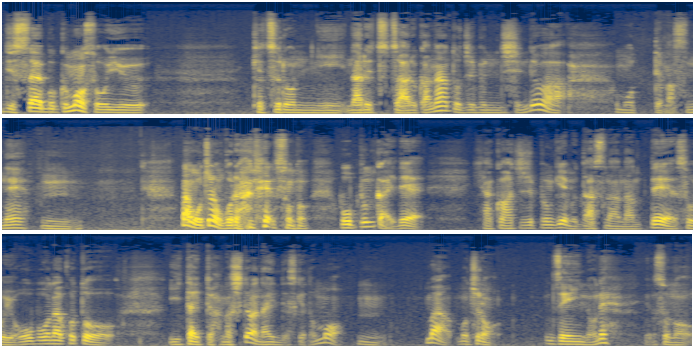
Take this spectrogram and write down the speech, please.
実際僕もそういう結論になりつつあるかなと自分自身では思ってますね。うん。まあもちろんこれはね、そのオープン会で180分ゲーム出すななんてそういう横暴なことを言いたいっていう話ではないんですけども、うん、まあもちろん全員のね、その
